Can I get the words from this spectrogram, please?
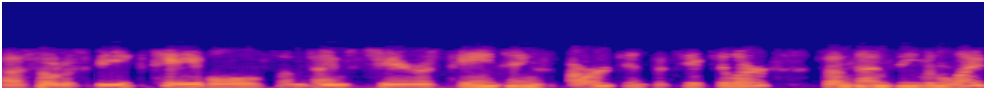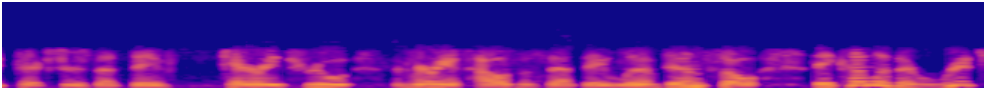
uh, so to speak. Tables, sometimes chairs, paintings, art in particular, sometimes even light fixtures that they've carried through the various houses that they lived in. So they come with a rich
